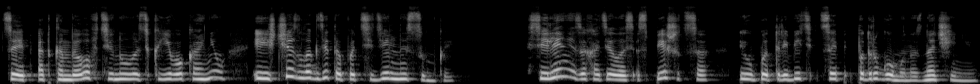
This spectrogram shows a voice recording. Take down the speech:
Цепь от кандалов тянулась к его коню и исчезла где-то под сидельной сумкой. Селене захотелось спешиться и употребить цепь по другому назначению,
